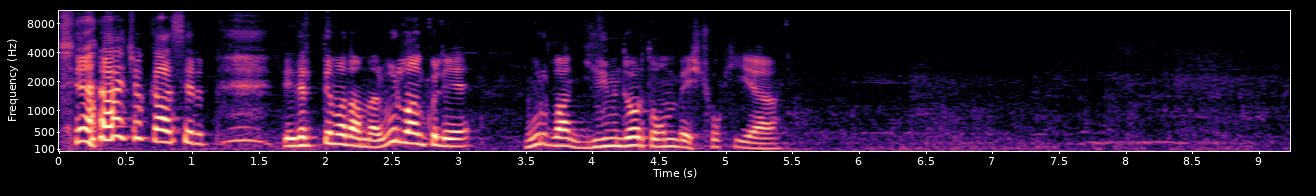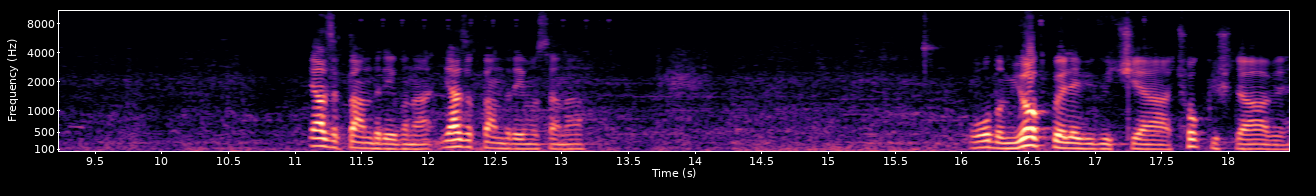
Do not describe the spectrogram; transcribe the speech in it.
çok kanserim. Delirttim adamlar. Vur lan kuleye. Vur lan 24-15 çok iyi ya. Yazık lan Draven'a. Yazık Draven sana. Oğlum yok böyle bir güç ya. Çok güçlü abi.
